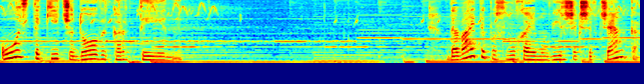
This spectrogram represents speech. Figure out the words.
ось такі чудові картини. Давайте послухаємо віршик Шевченка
